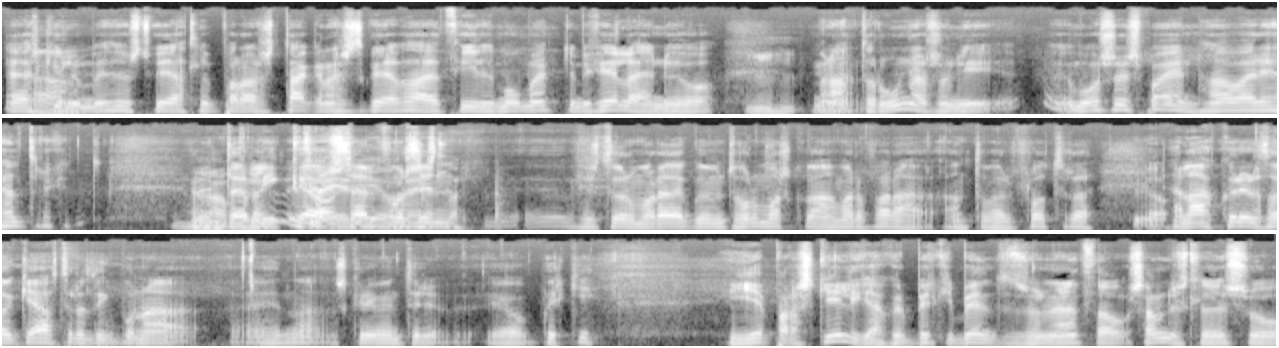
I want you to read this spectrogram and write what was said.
eða Já. skilum við, þú veist, við ætlum bara að taka næst skrifa það, því momentum í félaginu og mm -hmm. menn Anton Rúnarsson í Mósveitsbæinn, það væri heldur ekkert Reyndar líka á reynsla. Fyrst vorum að ræða Guðmund Hólmar sko Hann var að fara, Anton var flott fyrir Já. það En akkur eru þá ekki afturhaldi ekki búin að hérna, skrifa undir já, Birki Ég bara skil ekki akkur Birkir Benediktsson er ennþá samlýslaus og,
